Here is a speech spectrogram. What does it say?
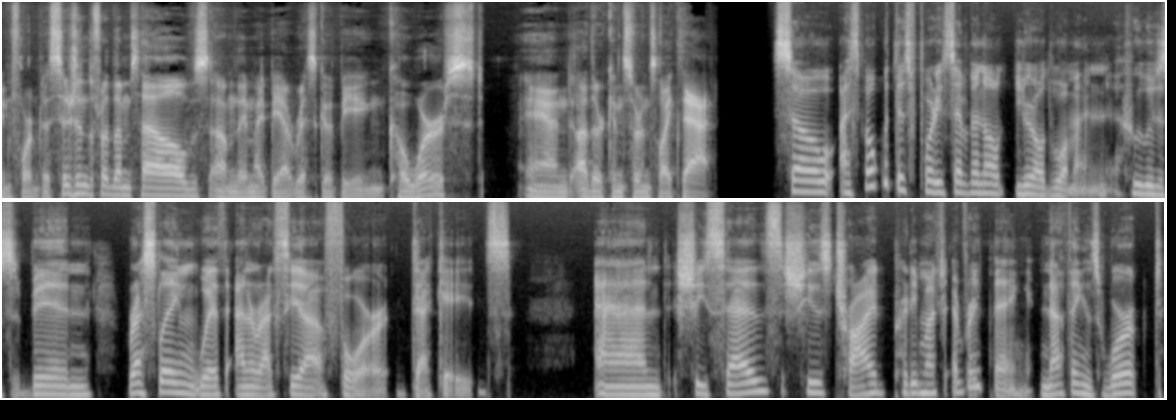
informed decisions for themselves. Um, they might be at risk of being coerced and other concerns like that. So I spoke with this 47 year old woman who's been wrestling with anorexia for decades. And she says she's tried pretty much everything. Nothing's worked,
